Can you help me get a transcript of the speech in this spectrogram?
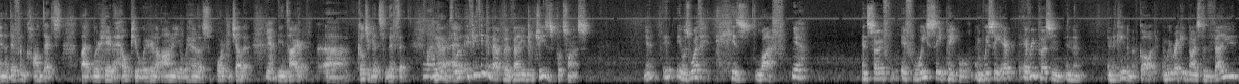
in a different context, like we're here to help you, we're here to honor you, we're here to support each other, Yeah. the entire uh, culture gets lifted. yeah. 100%. Well, if you think about the value that Jesus puts on us, you know, it, it was worth his life Yeah. And so, if, if we see people, and we see every, every person in the in the kingdom of God, and we recognize the value,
